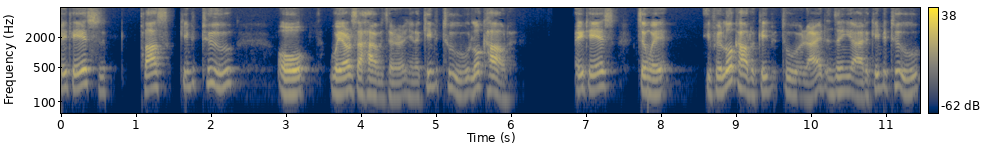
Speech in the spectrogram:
80S plus Gib2, or we also have the you know Gib2 lookout 80S. Then we if you look out Gib2, right, and then you add Gib2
